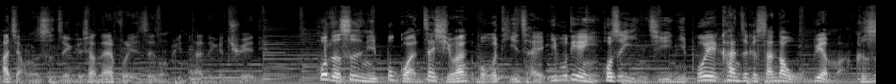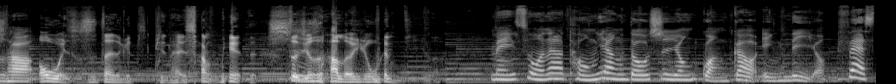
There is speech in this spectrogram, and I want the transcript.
它讲的是这个像 Netflix 这种平台的一个缺点。或者是你不管再喜欢某个题材，一部电影或是影集，你不会看这个三到五遍嘛？可是它 always 是在这个平台上面的，这就是它的一个问题了。没错，那同样都是用广告盈利哦。Fast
